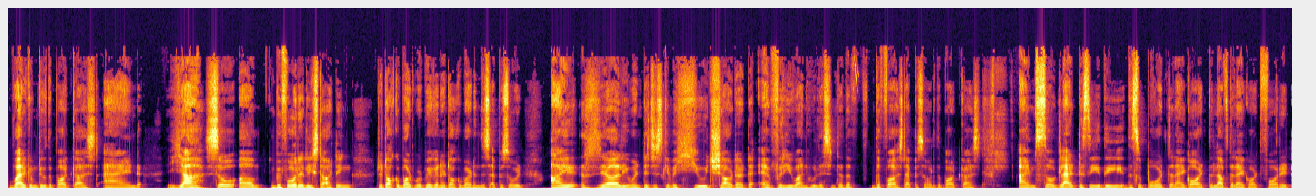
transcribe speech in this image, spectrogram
welcome to the podcast. And yeah, so um, before really starting to talk about what we're going to talk about in this episode, I really want to just give a huge shout out to everyone who listened to the the first episode of the podcast. I'm so glad to see the the support that I got, the love that I got for it,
